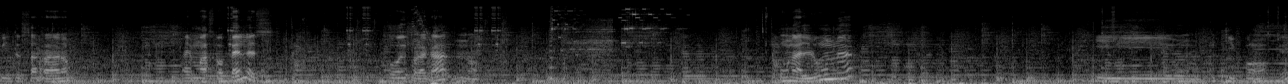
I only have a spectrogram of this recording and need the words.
Pinto está raro. Hay más papeles. ¿Puedo ir por acá? No. Una luna. Y un tipo, ¿qué?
